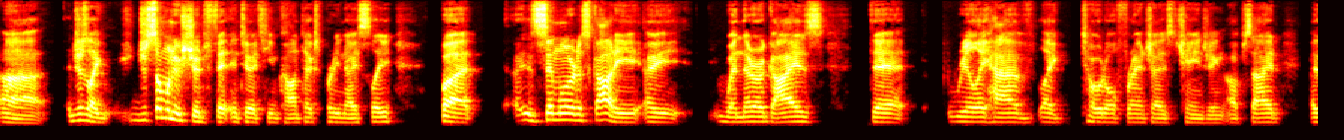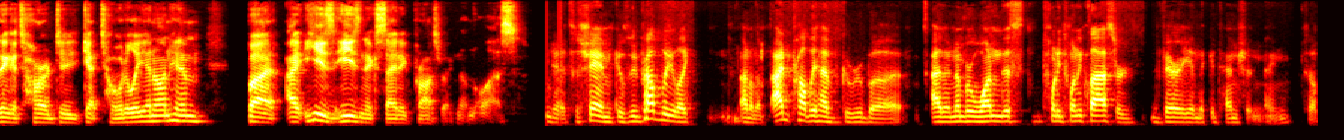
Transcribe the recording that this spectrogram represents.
Uh, just like just someone who should fit into a team context pretty nicely. But uh, similar to Scottie, I, when there are guys that really have like total franchise changing upside, I think it's hard to get totally in on him. But I, he's he's an exciting prospect nonetheless. Yeah, it's a shame because we'd probably like I don't know. I'd probably have Garuba either number one this 2020 class or very in the contention thing. So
